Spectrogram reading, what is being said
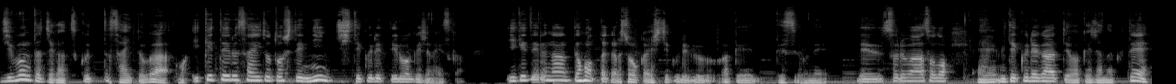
自分たちが作ったサイトが、まあ、いけてるサイトとして認知してくれてるわけじゃないですか。いけてるなって思ったから紹介してくれるわけですよね。で、それはその、えー、見てくれがっていうわけじゃなくて、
